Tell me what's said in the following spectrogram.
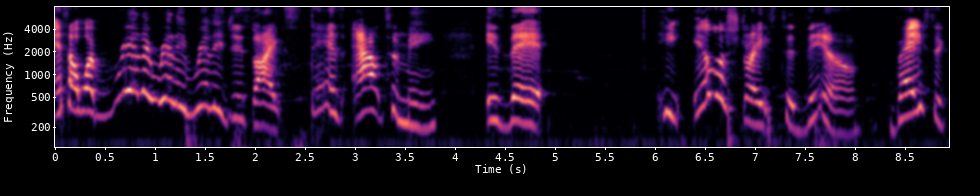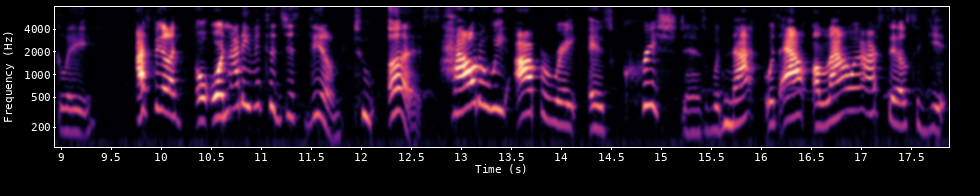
And so what really, really, really just like stands out to me is that he illustrates to them basically i feel like or, or not even to just them to us how do we operate as christians with not without allowing ourselves to get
